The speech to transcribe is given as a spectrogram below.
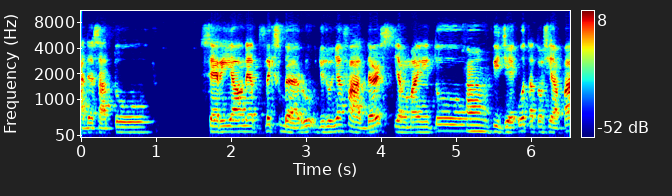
ada satu serial Netflix baru judulnya Fathers yang main itu ah. PJ Ut atau siapa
